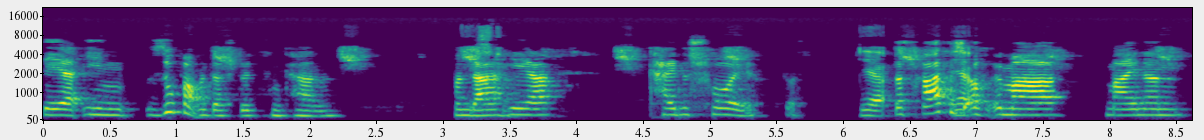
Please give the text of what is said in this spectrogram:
der ihn super unterstützen kann. Von das daher stimmt. keine Scheu. Das, ja. das rate ich ja. auch immer meinen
